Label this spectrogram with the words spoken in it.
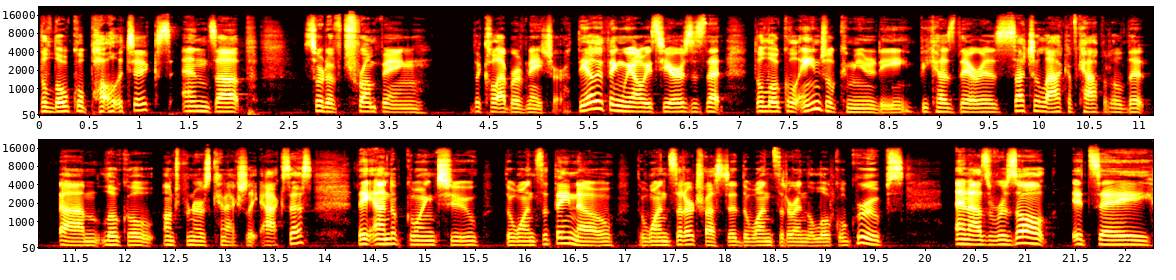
the local politics ends up sort of trumping the collaborative nature. The other thing we always hear is, is that the local angel community, because there is such a lack of capital that um, local entrepreneurs can actually access, they end up going to the ones that they know, the ones that are trusted, the ones that are in the local groups, and as a result, it's a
